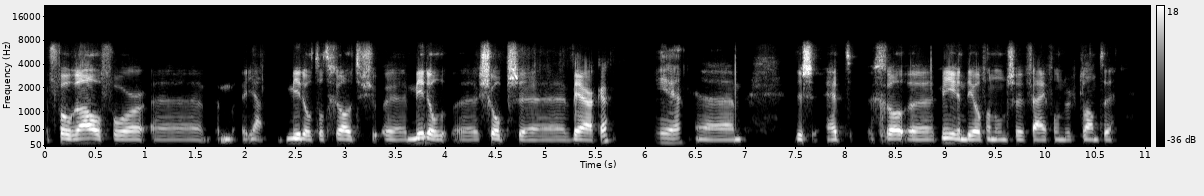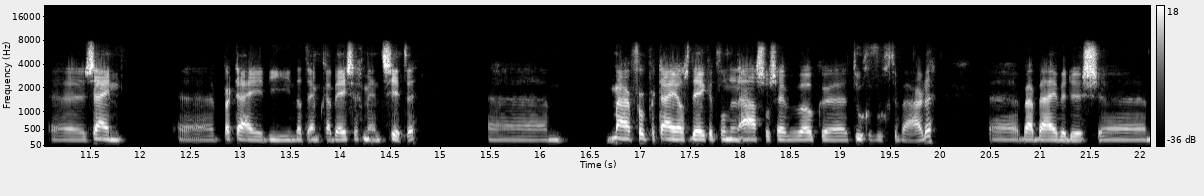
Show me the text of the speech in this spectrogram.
vooral voor uh, ja, middel tot grote uh, middelshops werken. Ja. Um, dus het, het merendeel van onze 500 klanten zijn partijen die in dat MKB-segment zitten. Ehm, maar voor partijen als Decathlon en ASOS hebben we ook toegevoegde waarde. waarbij we dus ehm,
